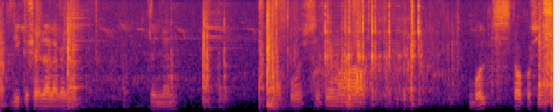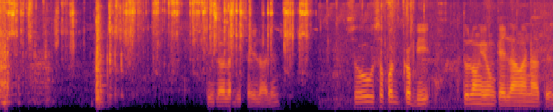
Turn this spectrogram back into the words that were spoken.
Ah, dito siya ilalagay. Ganyan. Tapos, ito yung mga bolts. Tapos yung ilalagay sa ilalim. So, sa pagkabi, ito lang yung kailangan natin.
